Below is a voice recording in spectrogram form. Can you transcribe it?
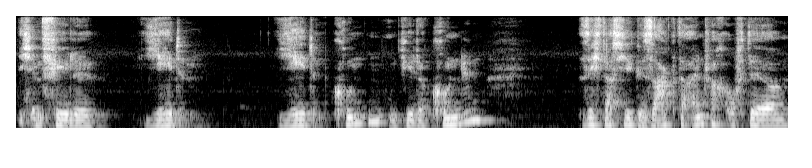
Ich empfehle jedem, jedem Kunden und jeder Kundin, sich das hier Gesagte einfach auf der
